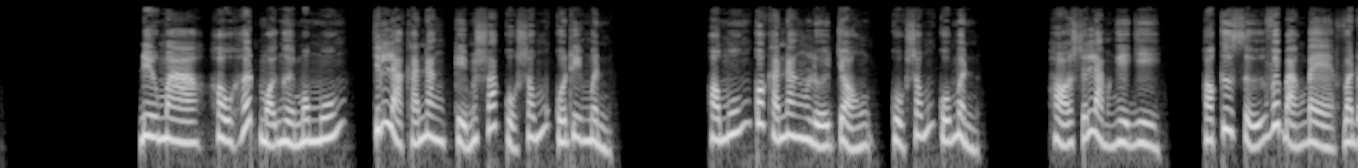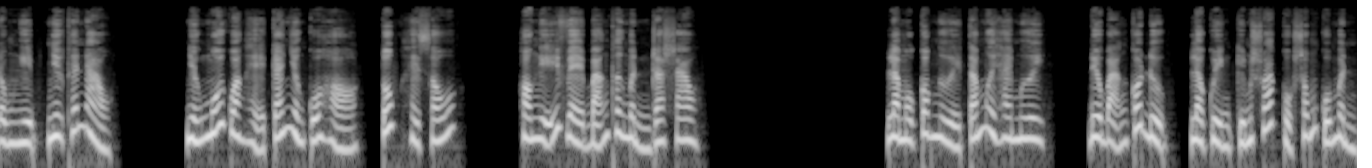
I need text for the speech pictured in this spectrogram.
Điều mà hầu hết mọi người mong muốn chính là khả năng kiểm soát cuộc sống của riêng mình. Họ muốn có khả năng lựa chọn cuộc sống của mình. Họ sẽ làm nghề gì? họ cư xử với bạn bè và đồng nghiệp như thế nào những mối quan hệ cá nhân của họ tốt hay xấu họ nghĩ về bản thân mình ra sao là một con người 80-20, điều bạn có được là quyền kiểm soát cuộc sống của mình,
